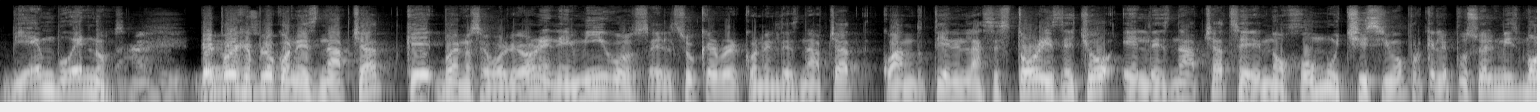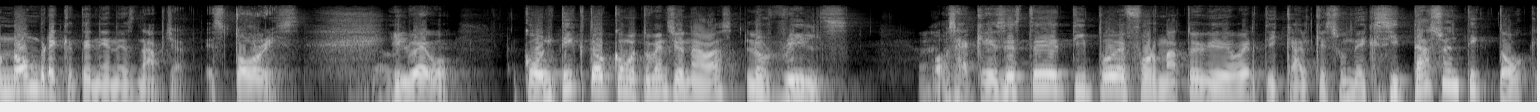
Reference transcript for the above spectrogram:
bien buenos. ajá, sí. Ve, por ejemplo, con Snapchat, que, bueno, se volvieron enemigos el Zuckerberg con el de Snapchat cuando tienen las stories. De hecho, el de Snapchat se enojó muchísimo porque le puso el mismo nombre que tenía en Snapchat, Stories. Y luego, con TikTok, como tú mencionabas, los Reels. O sea, que es este tipo de formato de video vertical que es un exitazo en TikTok,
